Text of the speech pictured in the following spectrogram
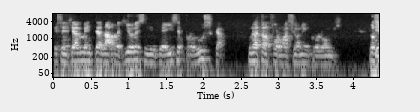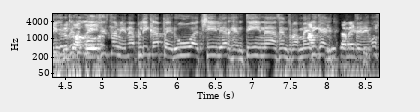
esencialmente a las regiones y desde ahí se produzca una transformación en Colombia. Los yo creo que lo que dices también aplica a Perú, a Chile, Argentina, Centroamérica. Tenemos,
